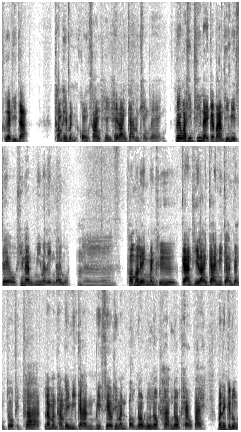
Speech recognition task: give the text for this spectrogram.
เพื่อที่จะทำให้มันโครงสร้างให้ให้ร่างกายมันแข็งแรงไม่ว่าที่ที่ไหนก็ตามที่มีเซลล์ที่นั่นมีมะเร็งได้หมดอืมเพราะมะเร็งมันคือการที่ร่างกายมีการแบ่งตัวผิดพลาด แล้วมันทำให้มีการมีเซลล์ที่มันออกนอกลู่นอกทางนอกแถวไปมะเร็งกระดูก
